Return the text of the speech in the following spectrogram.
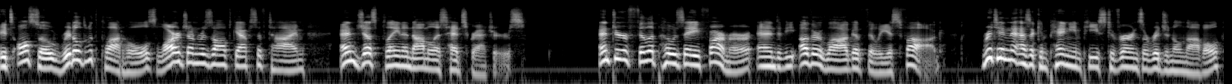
It's also riddled with plot holes, large unresolved gaps of time, and just plain anomalous head scratchers. Enter Philip Jose Farmer and the other log of Phileas Fogg. Written as a companion piece to Verne's original novel,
